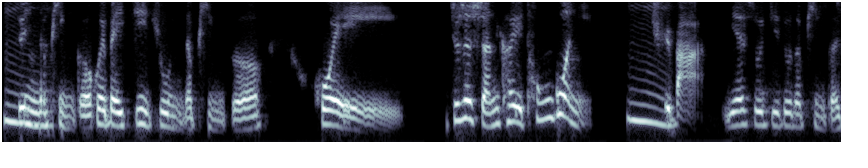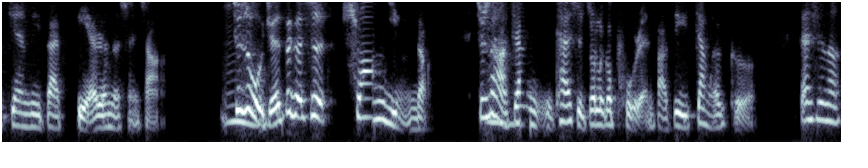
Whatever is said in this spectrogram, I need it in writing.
嗯就你的品格会被记住，你的品格会就是神可以通过你嗯。去把耶稣基督的品格建立在别人的身上。就是我嗯觉得这个是双赢的，就是好嗯。像你开始做了个仆人，把自己降了格，但是呢，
